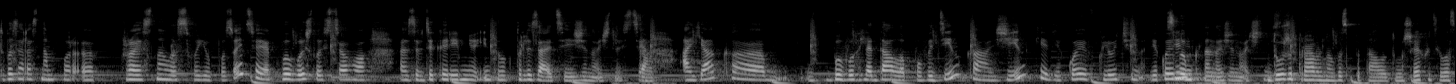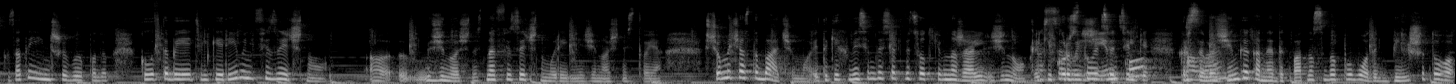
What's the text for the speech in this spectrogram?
От ви зараз нам е, прояснили свою позицію, як ви вийшли з цього е, завдяки рівню інтелектуалізації жіночності. Так. А як е, би виглядала поведінка жінки, в якої включена, в якої Ці- вимкнена жіночність? Дуже правильно ви спитали, тому що я хотіла сказати інший випадок, коли в тебе є тільки рівень фізичного. Жіночність на фізичному рівні жіночність твоя. Що ми часто бачимо? І таких 80%, на жаль, жінок, які Красиву користуються жінку, тільки красива але- жінка, яка неадекватно себе поводить. Більше того,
